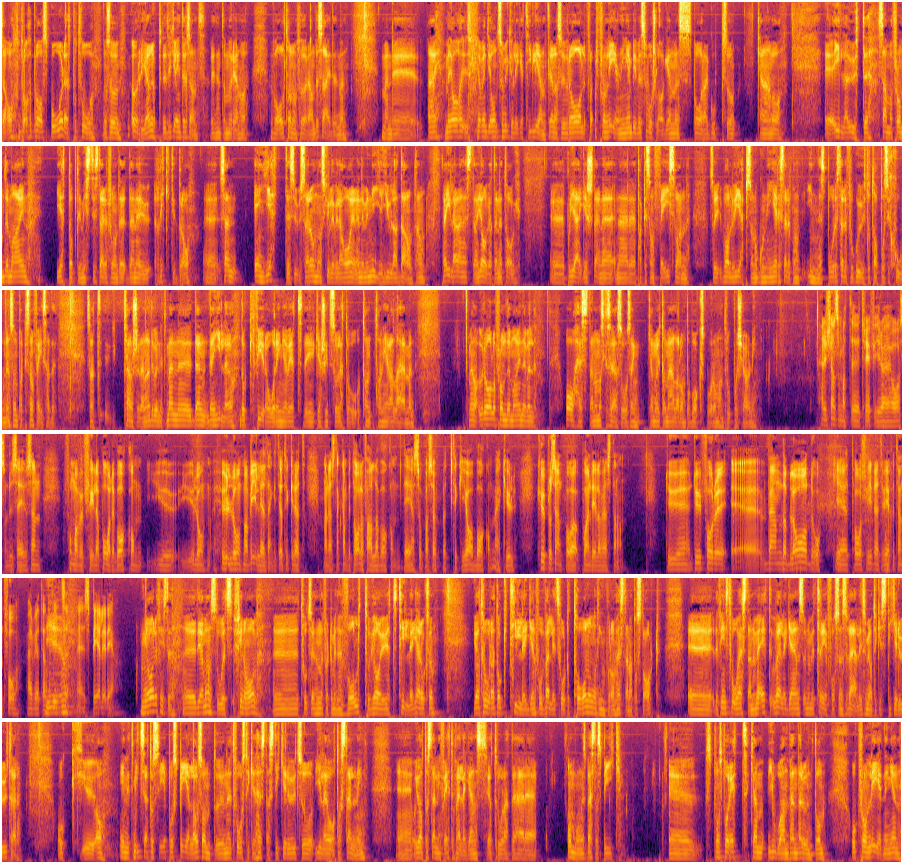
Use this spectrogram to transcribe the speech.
ja, bra, bra spår där på två och så Örjan upp, det tycker jag är intressant. Jag vet inte om Örjan har valt honom före undecided men men det, nej, men jag, jag vet inte, jag har inte så mycket att lägga till egentligen. Alltså Ural från ledningen blir väl svårslagen men sparar Goop så kan han vara eh, illa ute. Samma from the mine. Jätteoptimistisk därifrån. Den är ju riktigt bra. Eh, sen en jättesusare om man skulle vilja ha en, en nummer 9 Jula Downtown. Jag gillar den hästen, jag har jagat den ett tag. Eh, på Jägers där när, när Partisan Face vann så valde Jeppson att gå ner istället på något innespår istället för att gå ut och ta positionen som Partisan Face hade. Så att kanske den hade vunnit men eh, den, den gillar jag. Dock fyraåring, jag vet det är kanske inte så lätt att ta, ta ner alla här men men ja, Ural och From the Mine är väl A-hästarna om man ska säga så. Sen kan man ju ta med alla dem på bakspår om man tror på körning. Det känns som att 3-4 eh, är A som du säger. Sen får man väl fylla på det bakom ju, ju långt, hur långt man vill helt enkelt. Jag tycker att man nästan kan betala för alla bakom. Det är så pass öppet tycker jag bakom med kul, kul procent på, på en del av hästarna. Du, du får eh, vända blad och eh, ta oss vidare till V752. Här vet jag att det yeah. finns en eh, spelidé. Ja, det finns det. Eh, Diamantstoets final. Eh, 2140 meter volt och vi har ju ett tillägg här också. Jag tror att dock tilläggen får väldigt svårt att ta någonting på de hästarna på start. Eh, det finns två hästar, nummer ett Velegans och nummer tre Fossens Valley som jag tycker sticker ut här. Och eh, ja, enligt mitt sätt att se på spela och sånt, eh, när två stycken hästar sticker ut så gillar jag att ta ställning. Eh, och jag tar ställning för ett Velegans. Jag tror att det här är omgångens bästa spik. Eh, spons på spår 1 kan Johan vända runt om och från ledningen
